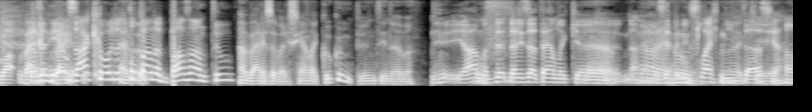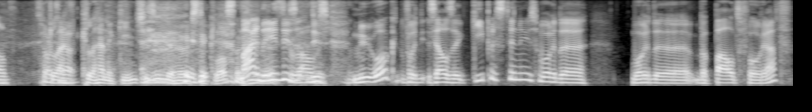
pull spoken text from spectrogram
Wa- dat is een hele zaak geworden en tot aan het bas aan toe. En waar ze waarschijnlijk ook een punt in hebben. Ja, maar Of- dat, dat is uiteindelijk... eh, Ja. nou, Ja, ze hebben hun ja. slag niet thuis gehaald. Kleine kindjes in de hoogste klasse. Maar er is dus, dus nu ook, voor die- zelfs de keeperstenues worden, worden bepaald vooraf.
